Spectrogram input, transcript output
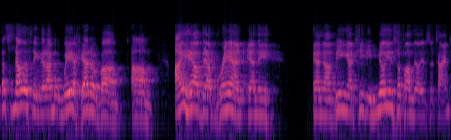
that's another thing that i'm way ahead of uh, um, i have that brand and the and uh, being on TV millions upon millions of times.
